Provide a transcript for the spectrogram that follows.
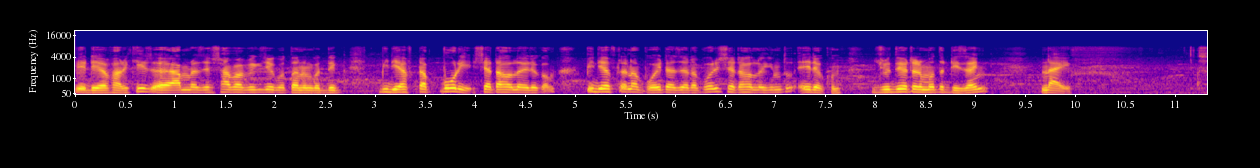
পিডিএফ আর কি আমরা যে স্বাভাবিক যে গতানুগতিক পিডিএফটা পড়ি, সেটা হলো এরকম। পিডিএফটা না, বইটা যেটা পড়ি, সেটা হলো কিন্তু এইরকম যদিও এটার মতো ডিজাইন নাই। সো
